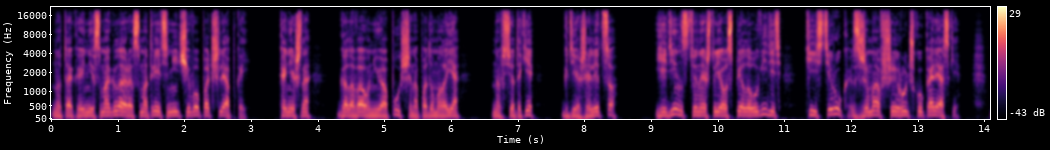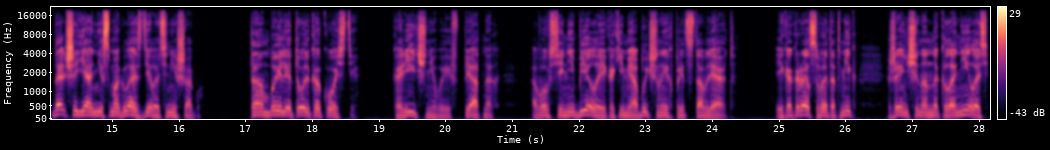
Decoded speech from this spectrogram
но так и не смогла рассмотреть ничего под шляпкой. Конечно, Голова у нее опущена, подумала я, но все таки где же лицо? Единственное, что я успела увидеть, кисти рук, сжимавшие ручку коляски. Дальше я не смогла сделать ни шагу. Там были только кости. Коричневые, в пятнах, а вовсе не белые, какими обычно их представляют. И как раз в этот миг женщина наклонилась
